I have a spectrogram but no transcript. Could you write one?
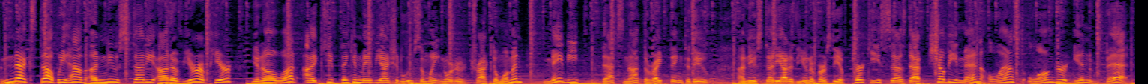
Next up, we have a new study out of Europe here. You know what? I keep thinking maybe I should lose some weight in order to attract a woman. Maybe that's not the right thing to do. A new study out of the University of Turkey says that chubby men last longer in bed.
